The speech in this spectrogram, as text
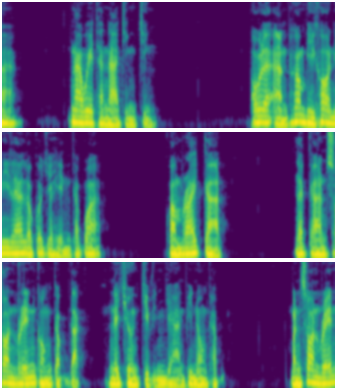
มาก น่าเวทนาจริงๆพอเวลาอ่านพระคัมภีร์ข้อนี้แล้วเราก็จะเห็นครับว่า ความร้ายกาจและการซ่อนเร้นของกับดักในเชิงจิตวิญญาณพี่น้องครับ มันซ่อนเร้น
